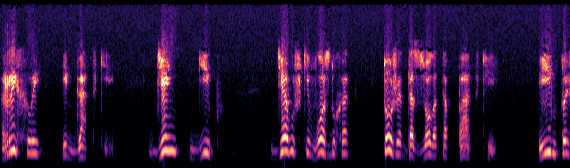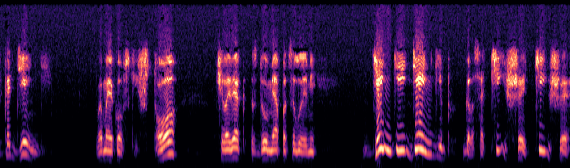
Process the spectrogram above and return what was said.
рыхлый и гадкий. День гиб, девушки воздуха тоже до золота падки, и им только деньги. В. Маяковский. Что? Человек с двумя поцелуями. Деньги, деньги б! Голоса тише, тише.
